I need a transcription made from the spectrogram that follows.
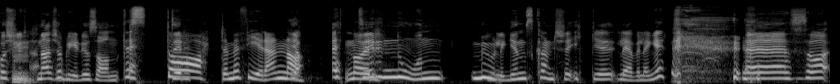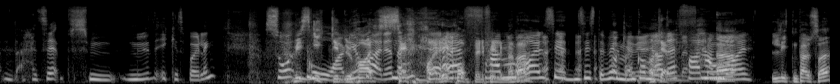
På slutten Mm. her så blir det jo sånn Det starter med fireren, da. Ja, etter Når- noen muligens kanskje ikke lever lenger. Eh, så se, Smooth, ikke spoiling. Så Hvis ikke du det jo har bare sett Harry Potter-filmene. Fem år siden siste filmen kom. Ok. Ja, det er fem Eh, år. liten pause.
